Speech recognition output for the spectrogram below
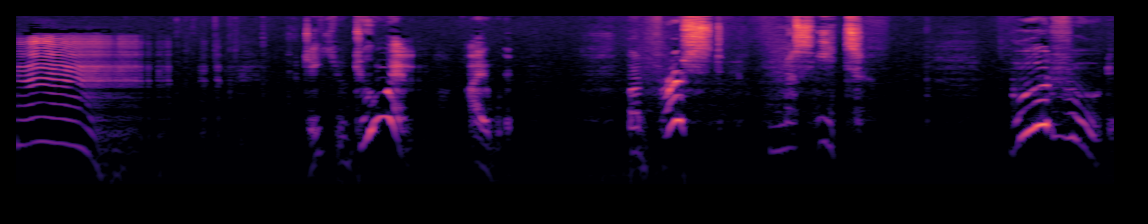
Hmm. Take you to him, I will. But first, we must eat. Good food.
